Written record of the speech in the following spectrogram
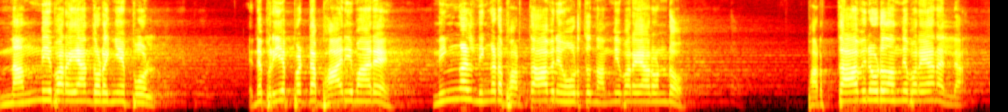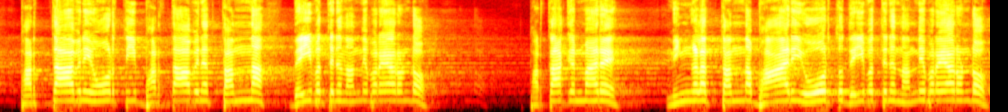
നന്ദി പറയാൻ തുടങ്ങിയപ്പോൾ. എന്റെ പ്രിയപ്പെട്ട ഭാര്യമാരെ നിങ്ങൾ നിങ്ങളുടെ ഭർത്താവിനെ ഓർത്ത് നന്ദി പറയാറുണ്ടോ? ഭർത്താവിനോട് നന്ദി പറയാനല്ല. ഭർത്താവിനെ ഓർത്ത് ഈ ഭർത്താവിനെ തന്ന ദൈവത്തിന് നന്ദി പറയാറുണ്ടോ? ഭർത്താക്കന്മാരെ നിങ്ങളെ തന്ന ഭാര്യ ഓർത്ത് ദൈവത്തിന് നന്ദി പറയാറുണ്ടോ?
